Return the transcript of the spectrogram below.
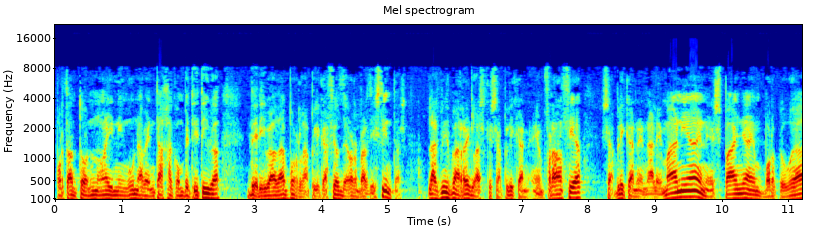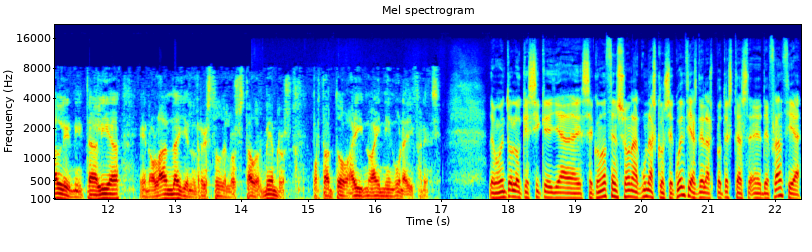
Por tanto, no hay ninguna ventaja competitiva derivada por la aplicación de normas distintas. Las mismas reglas que se aplican en Francia se aplican en Alemania, en España, en Portugal, en Italia, en Holanda y en el resto de los Estados miembros. Por tanto, ahí no hay ninguna diferencia. De momento lo que sí que ya se conocen son algunas consecuencias de las protestas eh, de Francia.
